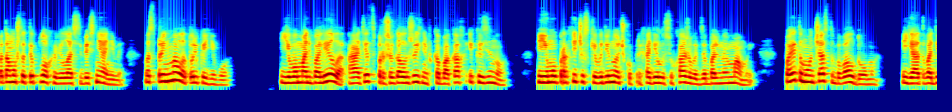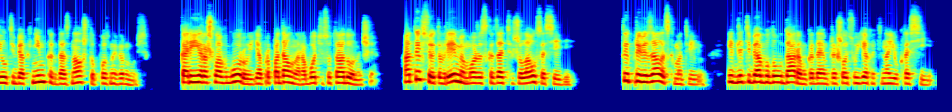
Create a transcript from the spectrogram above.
потому что ты плохо вела себя с нянями, воспринимала только его. Его мать болела, а отец прожигал жизнь в кабаках и казино. И ему практически в одиночку приходилось ухаживать за больной мамой, поэтому он часто бывал дома. И я отводил тебя к ним, когда знал, что поздно вернусь. Карьера шла в гору, и я пропадал на работе с утра до ночи. А ты все это время, можно сказать, жила у соседей. Ты привязалась к Матвею, и для тебя было ударом, когда им пришлось уехать на юг России.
